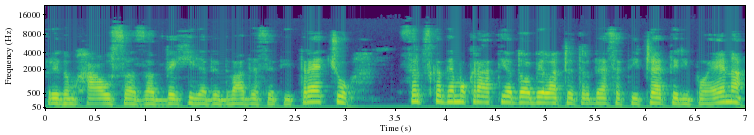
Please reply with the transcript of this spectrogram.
Freedom House-a za 2023. Srpska demokratija dobila 44 poena,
